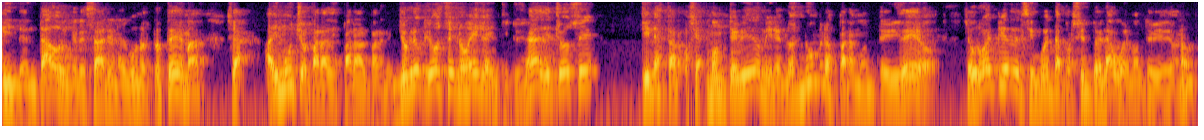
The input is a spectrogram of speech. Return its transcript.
intentado ingresar en algunos de estos temas, o sea, hay mucho para disparar para mí. Yo creo que OCE no es la institucional, de hecho OCE tiene hasta, o sea, Montevideo, miren, los números para Montevideo, o sea, Uruguay pierde el 50% del agua en Montevideo, ¿no?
